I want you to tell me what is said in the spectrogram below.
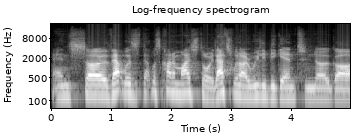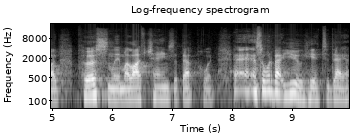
And so that was, that was kind of my story. That's when I really began to know God personally, and my life changed at that point. And so, what about you here today?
